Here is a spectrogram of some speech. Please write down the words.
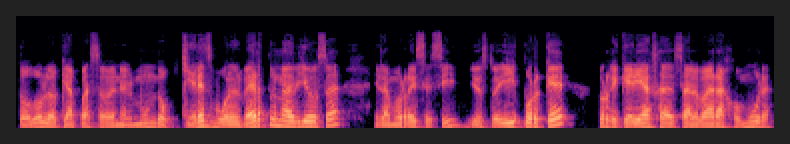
todo lo que ha pasado en el mundo. ¿Quieres volverte una diosa? Y la morra dice, sí, yo estoy. ¿Y por qué? Porque quería sa- salvar a Homura.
